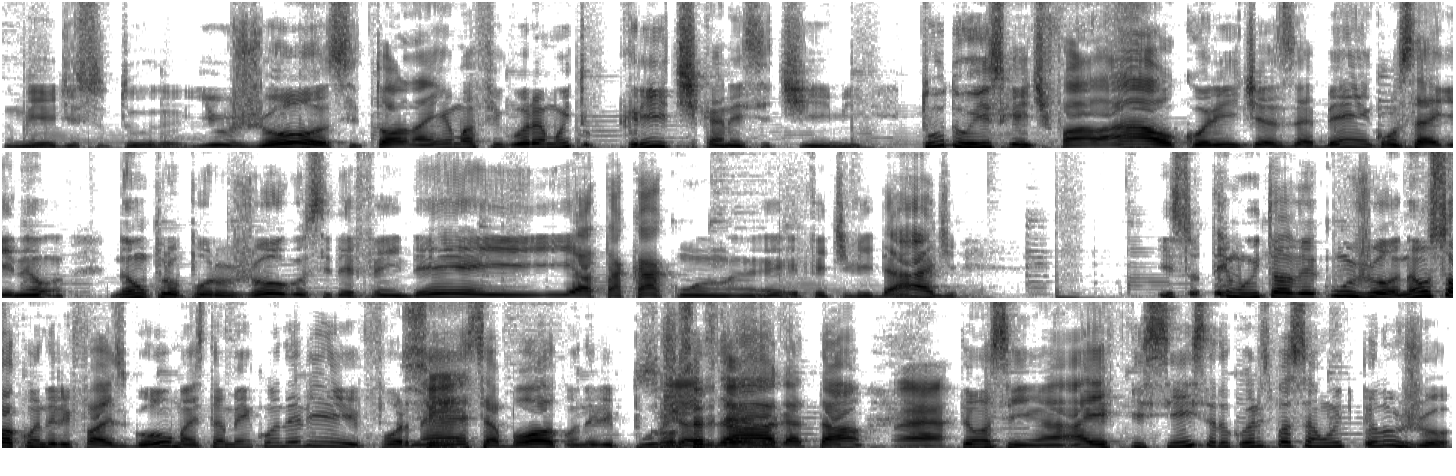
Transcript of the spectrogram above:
no meio disso tudo. E o Jô se torna aí uma figura muito crítica nesse time. Tudo isso que a gente fala, ah, o Corinthians é bem, consegue não, não propor o jogo, se defender e, e atacar com efetividade. Isso tem muito a ver com o Jô, não só quando ele faz gol, mas também quando ele fornece a bola, quando ele puxa a zaga e tal. É. Então, assim, a, a eficiência do Corinthians passa muito pelo Jô.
